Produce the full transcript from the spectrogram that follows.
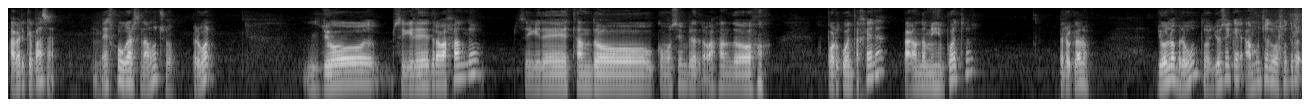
A ver qué pasa. Es jugársela mucho, pero bueno. Yo seguiré trabajando, seguiré estando como siempre trabajando por cuenta ajena, pagando mis impuestos. Pero claro, yo lo pregunto, yo sé que a muchos de vosotros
